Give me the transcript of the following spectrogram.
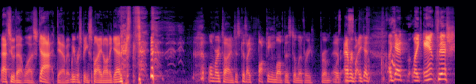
That's who that was. God damn it, we were being spied on again. One more time, just because I fucking love this delivery from everybody. Again, again, like Antfish,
